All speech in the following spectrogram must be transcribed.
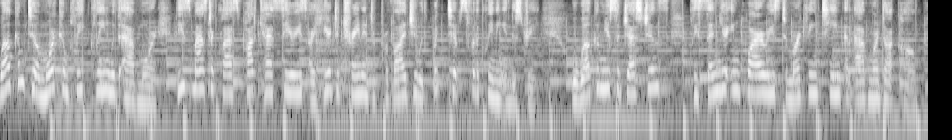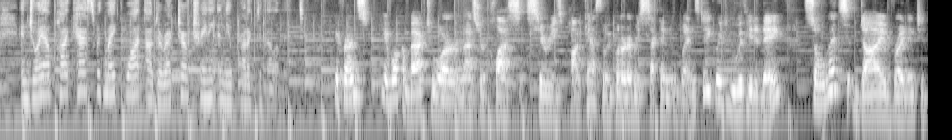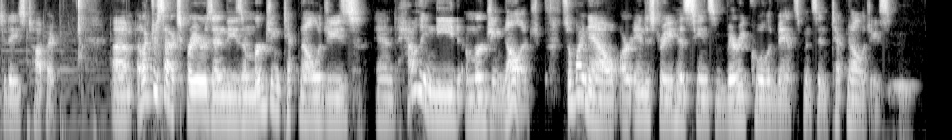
Welcome to a more complete clean with Avmor. These masterclass podcast series are here to train and to provide you with quick tips for the cleaning industry. We'll welcome your suggestions. Please send your inquiries to marketing team at avmor.com. Enjoy our podcast with Mike Watt, our Director of Training and New Product Development. Hey, friends. Hey, welcome back to our Masterclass Series podcast that we put out every second Wednesday. Great to be with you today. So let's dive right into today's topic. Um, electrostatic sprayers and these emerging technologies and how they need emerging knowledge. So, by now, our industry has seen some very cool advancements in technologies.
